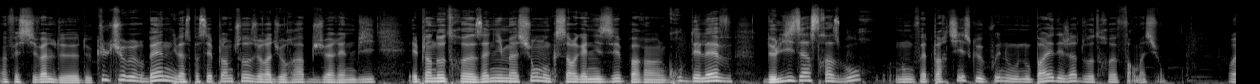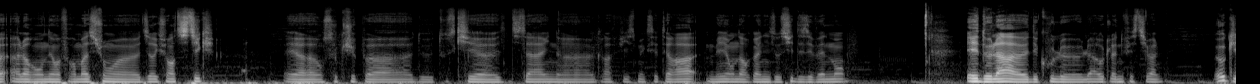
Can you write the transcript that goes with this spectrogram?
un festival de, de culture urbaine. Il va se passer plein de choses, il y aura du rap, du RB et plein d'autres euh, animations. Donc c'est organisé par un groupe d'élèves de l'ISA Strasbourg, dont vous faites partie. Est-ce que vous pouvez nous, nous parler déjà de votre formation? Ouais, alors on est en formation euh, direction artistique et euh, on s'occupe euh, de tout ce qui est design, graphisme, etc. Mais on organise aussi des événements. Et de là découle le, le Outline Festival. Ok,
